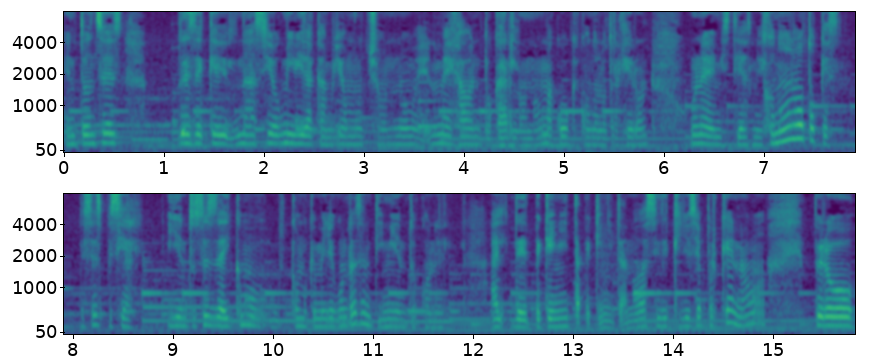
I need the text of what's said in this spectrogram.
Entonces, desde que nació mi vida cambió mucho, no me, no me, dejaban tocarlo, ¿no? Me acuerdo que cuando lo trajeron, una de mis tías me dijo, no, no lo toques, es especial. Y entonces de ahí como, como que me llegó un resentimiento con él, de pequeñita, pequeñita, ¿no? Así de que yo decía, ¿por qué no? Pero,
